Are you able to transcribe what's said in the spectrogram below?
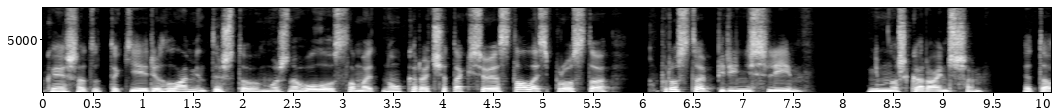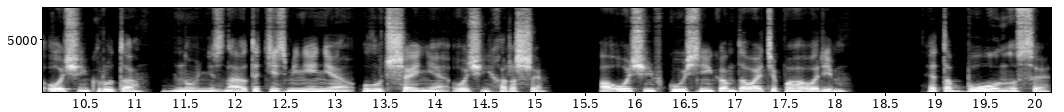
Конечно, тут такие регламенты, что можно голову сломать. Ну, короче, так все и осталось. Просто, просто перенесли немножко раньше. Это очень круто. Ну, не знаю, вот эти изменения, улучшения очень хороши о очень вкусненьком давайте поговорим. Это бонусы.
